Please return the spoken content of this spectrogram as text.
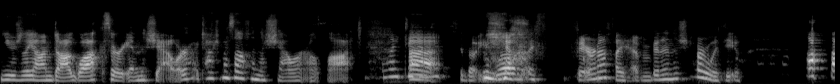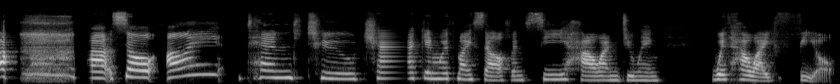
usually on dog walks or in the shower. I talk to myself in the shower a lot. Oh, I didn't uh, about you. Well, yeah. fair enough. I haven't been in the shower with you. uh, so I tend to check in with myself and see how I'm doing with how I feel.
